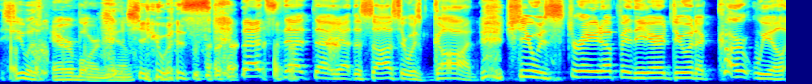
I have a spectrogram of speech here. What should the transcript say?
she was airborne, man. She was that's that uh, yeah the saucer was gone. She was straight up in the air doing a cartwheel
